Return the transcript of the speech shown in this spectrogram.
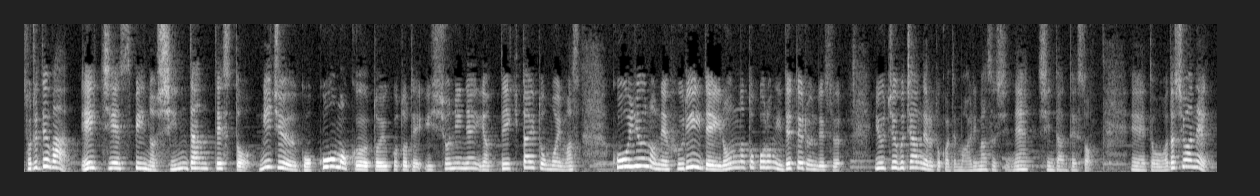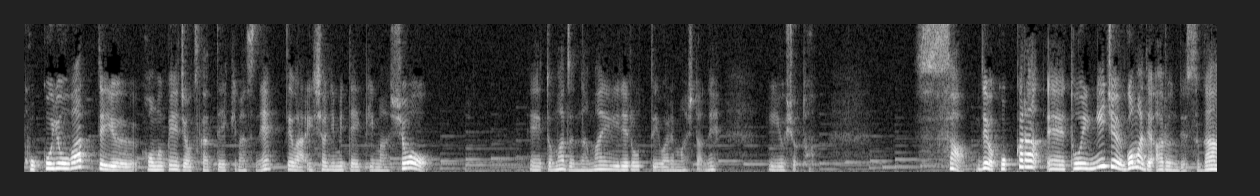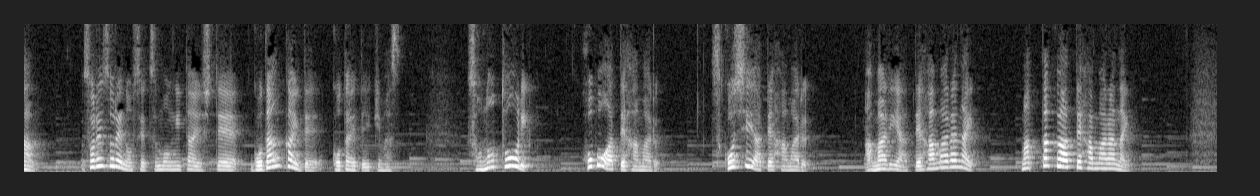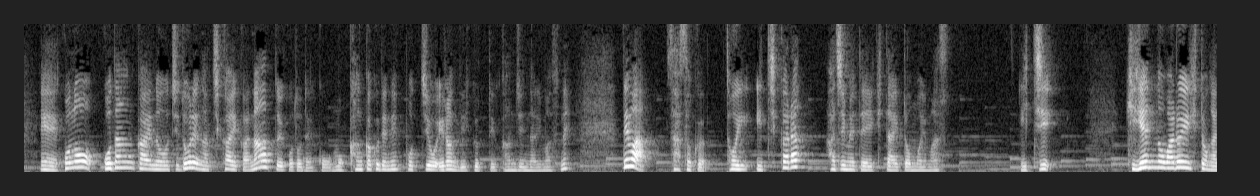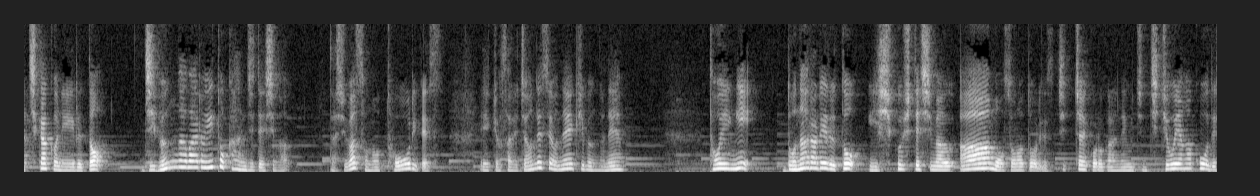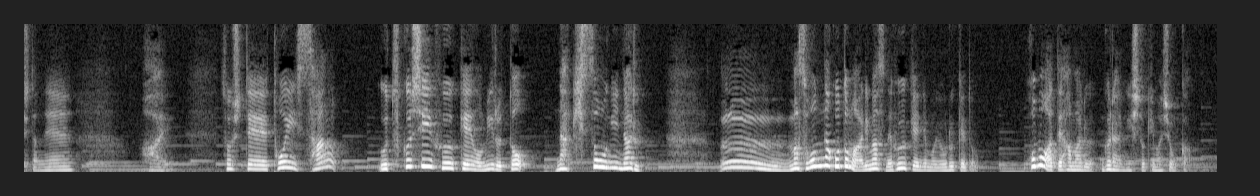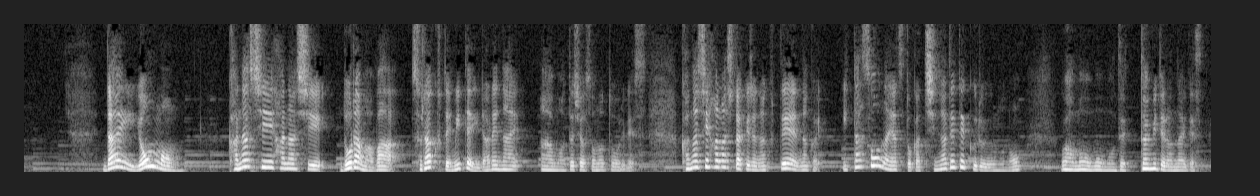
それでは HSP の診断テスト25項目ということで一緒にねやっていきたいと思います。こういうのねフリーでいろんなところに出てるんです。YouTube チャンネルとかでもありますしね診断テスト。えーと、私はね「ここよは」っていうホームページを使っていきますね。では一緒に見ていきましょう。えーとまず名前入れろって言われましたね。よいしょと。さあではここから、えー、問い25まであるんですがそれぞれの設問に対して5段階で答えていきます。その通りほぼ当てはまる少し当てはまるあまり当てはまらない全く当てはまらない、えー、この5段階のうちどれが近いかなということでこうもう感覚でねポッチを選んでいくっていう感じになりますね。では早速問い1から始めていきたいと思います。1機嫌の悪い人が近くにいると自分が悪いと感じてしまう。私はその通りです。影響されちゃうんですよね気分がね。問いに怒鳴られると萎縮してしまう。ああもうその通りです。ちっちゃい頃からねうちに父親がこうでしたね。はい。そして問い3美しい風景を見ると泣きそうになる。うん。まあそんなこともありますね。風景にもよるけど。ほぼ当てはまるぐらいにしときましょうか。第4問。悲しい話。ドラマは辛くて見ていられない。ああもう私はその通りです。悲しい話だけじゃなくてなんか痛そうなやつとか血が出てくるもの。はもうもうもう絶対見てらんないです。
